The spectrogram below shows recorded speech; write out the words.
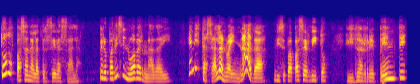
Todos pasan a la tercera sala, pero parece no haber nada ahí. En esta sala no hay nada, dice papá cerdito. Y de repente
